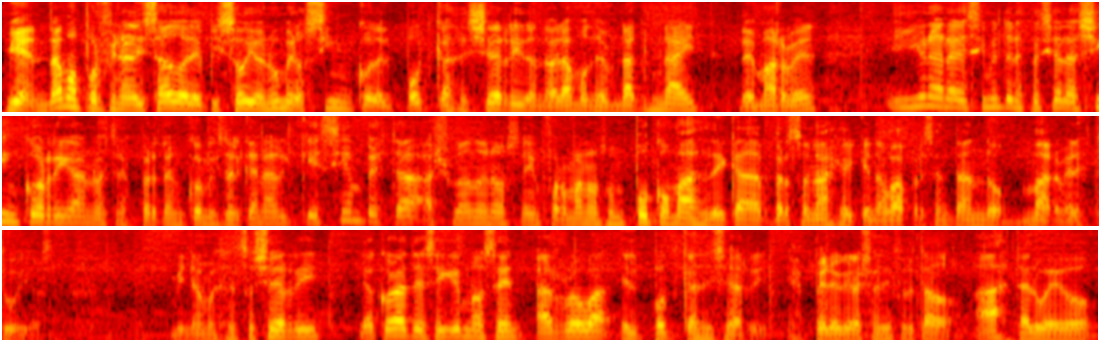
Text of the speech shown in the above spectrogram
Bien, damos por finalizado el episodio número 5 del podcast de Jerry, donde hablamos de Black Knight de Marvel. Y un agradecimiento en especial a Jim Corrigan, nuestro experto en cómics del canal, que siempre está ayudándonos a informarnos un poco más de cada personaje que nos va presentando Marvel Studios. Mi nombre es Enzo Jerry y acordate de seguirnos en arroba el podcast de Jerry. Espero que lo hayas disfrutado. Hasta luego.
